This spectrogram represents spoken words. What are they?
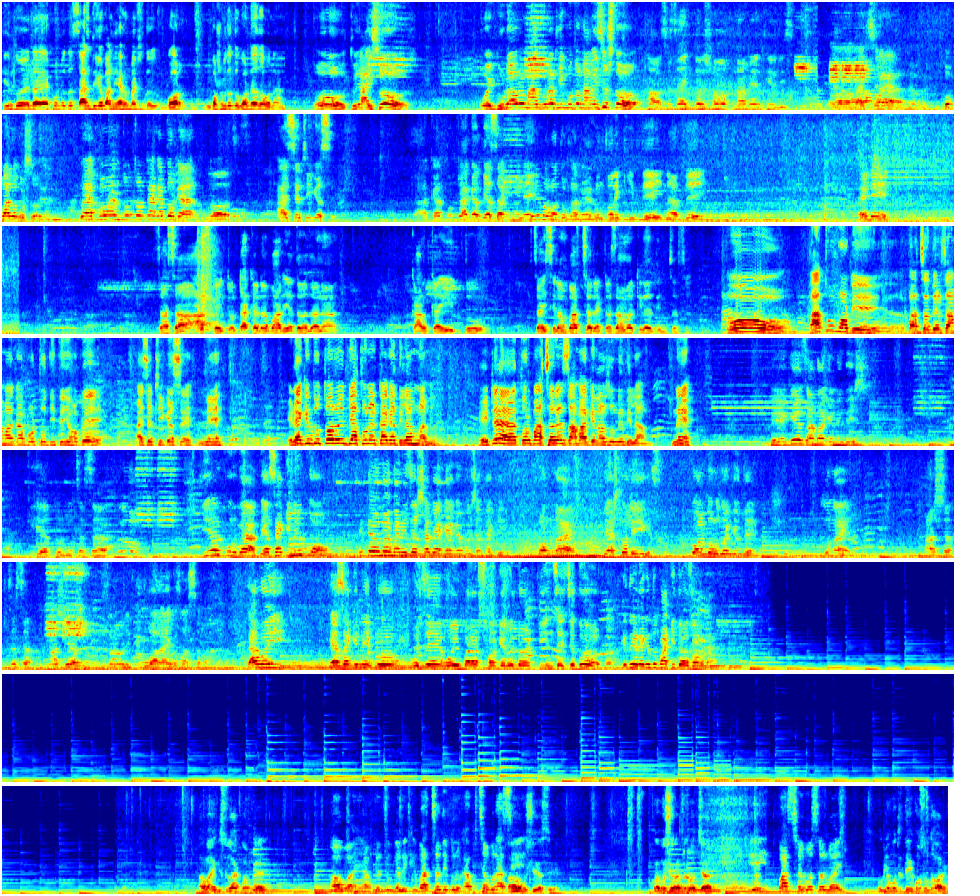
কিন্তু এটা এখনও তো চারিদিকে পানি এখন মানুষ তো ঘর বসার ভিতর তো ঘর দেওয়া যাবে না। ও তুই আইসোস? ওই গুড়াওরে মাছগুলা ঠিক মতো নামাইছিস তো? হ্যাঁ চাচা একবার সব নামে দিয়ে দিছি। আচ্ছা। খুব ভালো করছ। তো এখন তো তোর টাকার দরকার? আচ্ছা ঠিক আছে। টাকা তো টাকা বেচা কিনি নাই রে বাবা দোকানে। এখন তোরে কি দেই না দেই? এই নে। চাচা আজকে তো টাকাটা বাড়িয়ে দেওয়া যায় না। কালকে ঈদ তো। চাইছিলাম বাচ্চার একটা জামা কিনে দিন চাচা। ও তা তো বটে। বাচ্চাদের জামা কাপড় তো দিতেই হবে। আচ্ছা ঠিক আছে নে। এটা কিন্তু তোর ওই বেতনের টাকা দিলাম না আমি। এটা তোর বাচ্চারে জামা কেনার জন্য দিলাম। নে। জামা কিনে দিস। কি আর করব চাচা? কি করবা? বেচা কিনিও কম। এটাও না ম্যানেজার সাহেব একা একা পয়সা থাকে। বন্যায় ব্যস্ত লেগে গেছে। তোর দরজা কেউ দেয় না। তো নাই? আচ্ছা চাচা হ্যাঁ? ওয়ালাইকুম আসসালাম। তা ওই বেচা কিনে একটু ওই যে ওই পাড়ার শখের হইল টিন চাইছে তো, কিন্তু এটা কিন্তু বাকি দেওয়া যাবে না। ভাই কিছু লাগবে আপনার? হ্যাঁ ভাই আপনার দোকানে কি বাচ্চাদের কোনো কাপড় চাপড় আছে? হ্যাঁ অবশ্যই আছে। কয় বছর আপনার বাচ্চা? এই পাঁচ ছয় বছর ভাই। ওগুলোর মধ্যে দেখে পছন্দ হয়।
